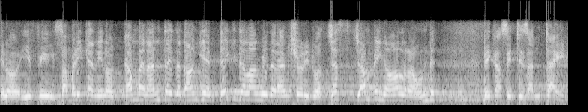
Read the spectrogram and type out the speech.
You know, if somebody can, you know, come and untie the donkey and take it along with it, I'm sure it was just jumping all around because it is untied.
